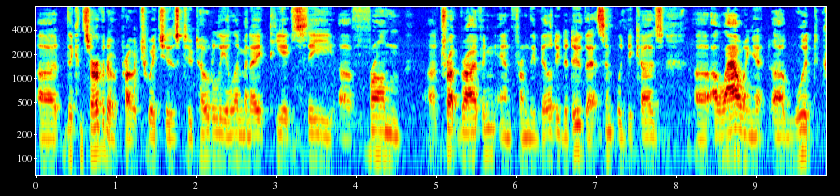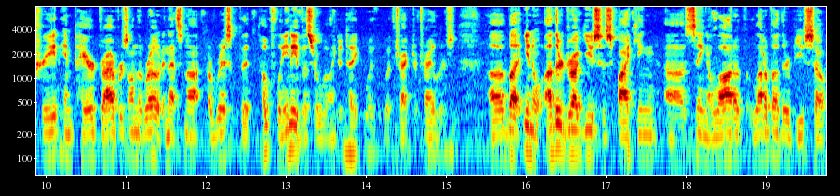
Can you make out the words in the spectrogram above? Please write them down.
uh, the conservative approach, which is to totally eliminate THC uh, from truck driving and from the ability to do that, simply because uh, allowing it uh, would create impaired drivers on the road, and that's not a risk that hopefully any of us are willing to take with, with tractor trailers. Uh, but you know, other drug use is spiking, uh, seeing a lot of a lot of other abuse. So,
